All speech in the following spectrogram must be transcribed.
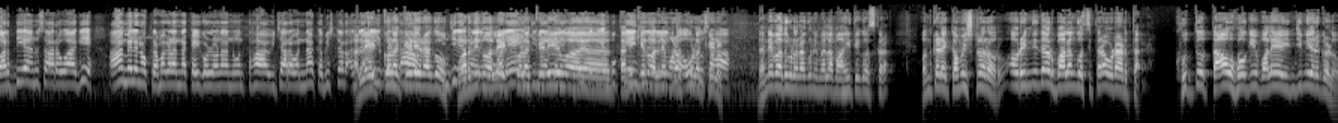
ವರದಿಯ ಅನುಸಾರವಾಗಿ ಆಮೇಲೆ ನಾವು ಕ್ರಮಗಳನ್ನ ಕೈಗೊಳ್ಳೋಣ ಅನ್ನುವಂತಹ ವಿಚಾರವನ್ನ ಕಮಿಷನರ್ ಧನ್ಯವಾದಗಳು ರಘು ನಿಮ್ಮೆಲ್ಲ ಮಾಹಿತಿಗೋಸ್ಕರ. ಒಂದ್ ಕಡೆ ಕಮಿಷನರ್ ಅವರು ಅವ್ರ ಹಿಂದಿಂದ ಅವ್ರು ಬಾಲಂಗೋಸಿ ತರ ಓಡಾಡ್ತಾರೆ. ಖುದ್ದು ತಾವು ಹೋಗಿ ವಲಯ ಇಂಜಿನಿಯರ್ಗಳು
